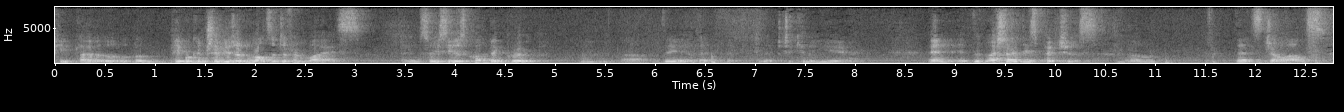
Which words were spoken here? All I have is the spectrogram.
key player. But, but people contributed in lots of different ways. And so you see there's quite a big group uh, there that, that, that particular year. And it- I showed these pictures. Um, that's Giles,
